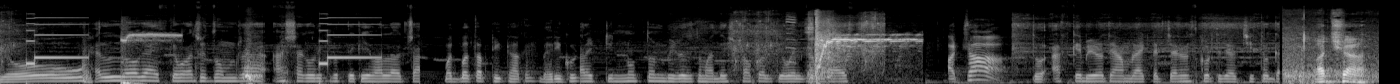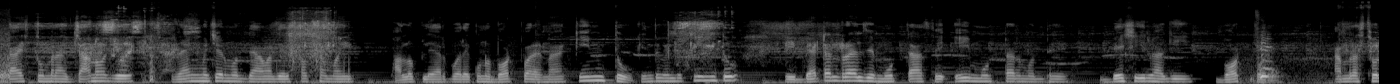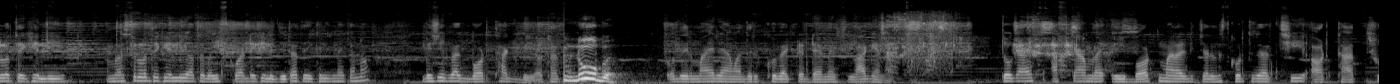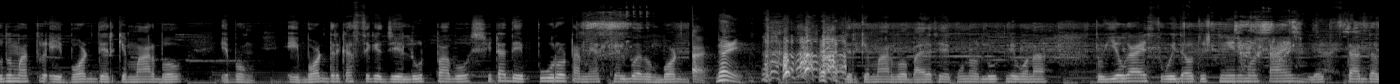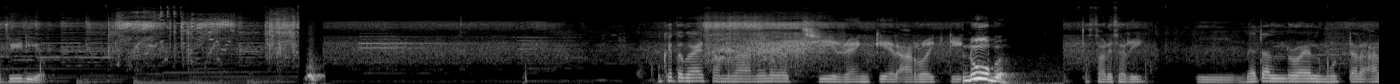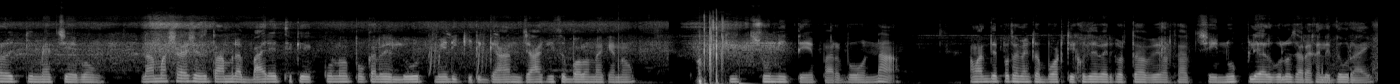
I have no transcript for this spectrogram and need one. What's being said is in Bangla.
ইয়ো হ্যালো গাইস কেমন আছো তোমরা? আশা করি প্রত্যেকেই ভালো আছো। মতবল সব ঠিকঠাক হ্যাঁ? ভেরি গুড আরেকটি নতুন ভিডিওতে তোমাদের সকলকে ওয়েলকাম গাইস আচ্ছা। তো আজকে ভিডিওতে আমরা একটা চ্যালেঞ্জ করতে যাচ্ছি। তো আচ্ছা। গাইস তোমরা জানো যে র্যাঙ্ক ম্যাচের মধ্যে আমাদের সবসময় ভালো প্লেয়ার পরে কোনো বট পরে না। কিন্তু কিন্তু কিন্তু কিন্তু এই ব্যাটল রয়্যাল যে মুডটা আছে এই মুডটার মধ্যে বেশিরভাগই বট পড়ে আমরা সোলোতে খেলি আমরা সোলোতে খেলি অথবা স্কোয়াডে খেলি যেটাতেই খেলি না কেন বেশিরভাগ বট থাকবে অর্থাৎ নুব ওদের মায়েরে আমাদের খুব একটা ড্যামেজ লাগে না। তো গাইস আজকে আমরা এই বট মারারি চ্যালেঞ্জ করতে যাচ্ছি অর্থাৎ শুধুমাত্র এই বটদেরকে মারবো এবং এই বটদের কাছ থেকে যে লুট পাবো সেটা দিয়ে পুরোটা ম্যাচ খেলব এবং বটদেরকে মারবো বাইরে থেকে কোনো লুট নেব না। তো ইউ গাইস উইদাউট নিয়ে নিবো time let start the video okay তো গাইস আমরা নেমে যাচ্ছি র্যাঙ্কের আরও একটি noob sorry sorry battle royale মুডটার আরও একটি ম্যাচে এবং নাম সাথে সাথে তো আমরা বাইরে থেকে কোনো প্রকারের লুট মেডিকিট গান যা কিছু বলো না কেন কিচ্ছু নিতে পারব না। আমাদের প্রথমে একটা বটকে খুঁজে বের করতে হবে অর্থাৎ সেই নুব প্লেয়ারগুলো যারা খালি দৌড়ায়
